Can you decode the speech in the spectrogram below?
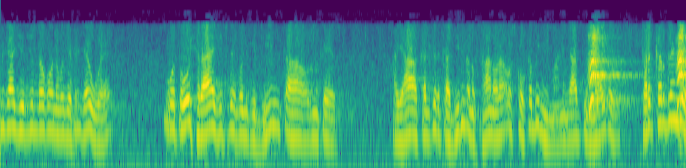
نے کہا جن جن لوگوں نے مجھے بھیجا ہوا ہے، وہ تو وہ شرائط جس میں ان کی دین کا اور ان کے حیا، کلچر کا دین کا نقصان ہو رہا ہے، اس کو کبھی نہیں مانیں گے۔ آپ کی کو ترک کر دیں گے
